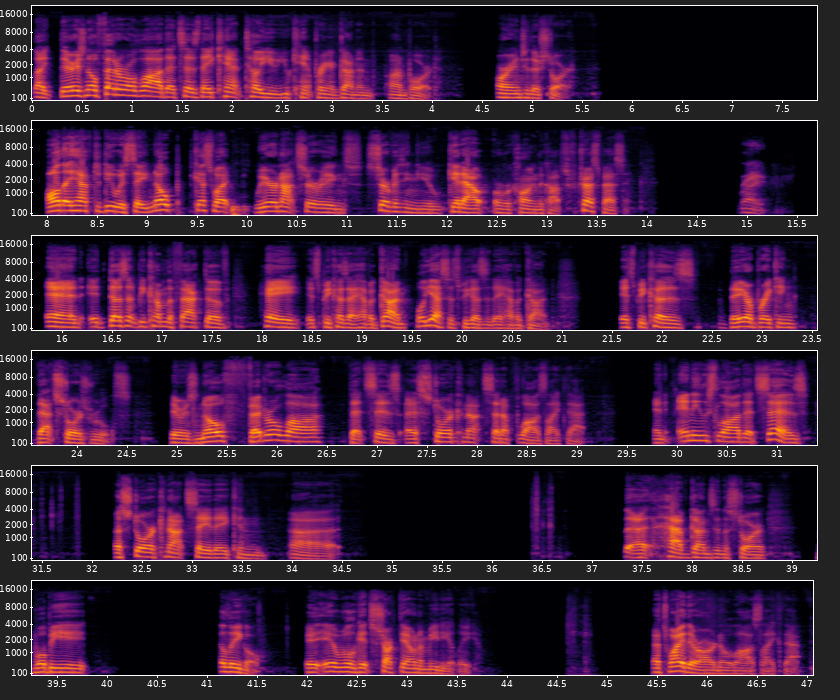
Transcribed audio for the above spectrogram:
Like there is no federal law that says they can't tell you you can't bring a gun in, on board or into their store. All they have to do is say, "Nope, guess what? We are not serving servicing you. Get out, or we're calling the cops for trespassing." Right. and it doesn't become the fact of hey it's because i have a gun well yes it's because they have a gun it's because they are breaking that store's rules there is no federal law that says a store cannot set up laws like that and any law that says a store cannot say they can uh, that have guns in the store will be illegal it, it will get struck down immediately that's why there are no laws like that.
